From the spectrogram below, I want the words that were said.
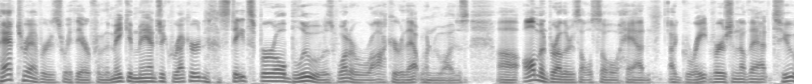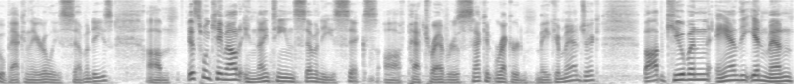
Pat Travers right there from the Making Magic record, Statesboro Blues. What a rocker that one was. Uh, Allman Brothers also had a great version of that too back in the early 70s. Um, this one came out in 1976 off Pat Travers' second record, Making Magic. Bob Kuban and the In-Men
